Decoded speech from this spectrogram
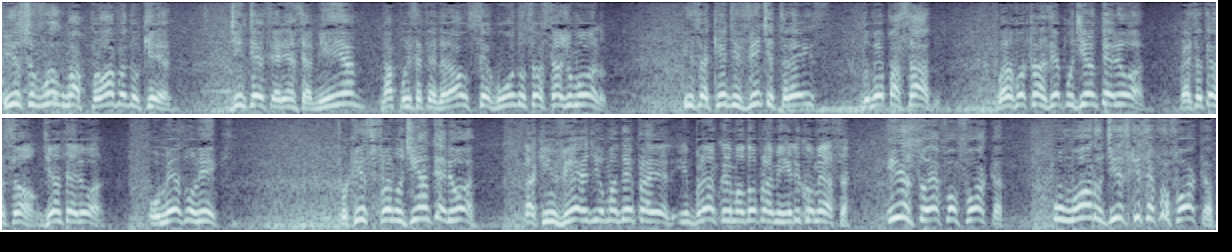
Isso foi uma prova do quê? De interferência minha na Polícia Federal, segundo o senhor Sérgio Moro. Isso aqui é de 23 do mês passado. Agora eu vou trazer para o dia anterior. Preste atenção, dia anterior. O mesmo link. Porque isso foi no dia anterior. Tá aqui em verde eu mandei para ele. Em branco ele mandou para mim. Ele começa. Isso é fofoca. O Moro diz que isso é fofoca.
